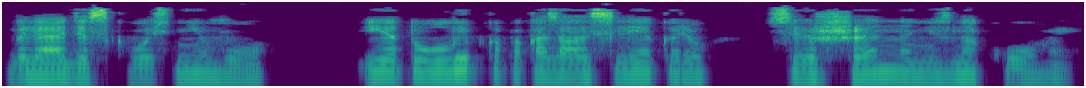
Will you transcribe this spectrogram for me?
глядя сквозь него, и эта улыбка показалась лекарю совершенно незнакомой.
